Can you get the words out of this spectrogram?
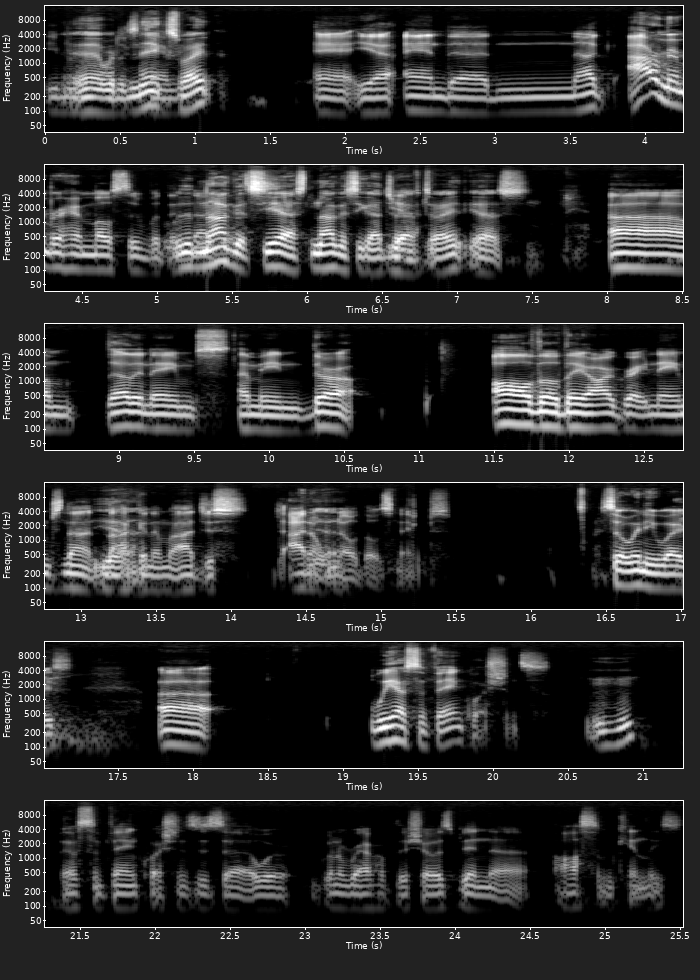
Yeah, with the Knicks, Camby? right? And yeah, and the Nug. I remember him mostly with the, With the Nuggets. yes, Nuggets. He got Yeah. drafted, right? Yes. Um, the other names. I mean, there are although they are great names, not Yeah. knocking them. I just I don't Yeah. know those names. So, anyways, uh, we have some fan questions. hmm We have some fan questions. It's, uh, we're going to wrap up the show. It's been uh, awesome, Kenley's.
